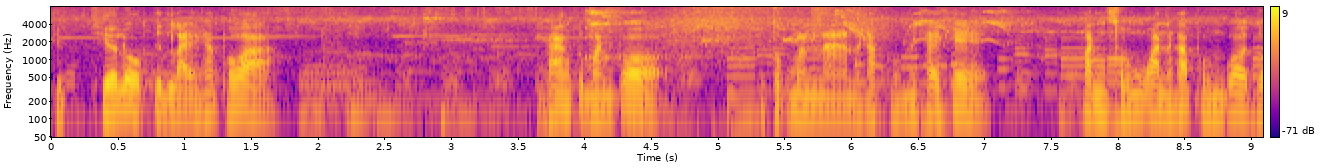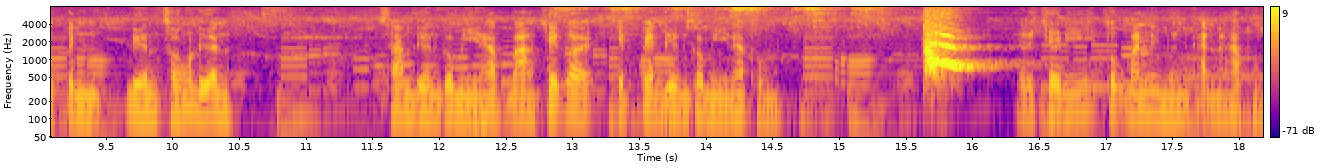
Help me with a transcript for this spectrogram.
ติดเชื้อโรคติดไหลครับ เพราะว่า ช้างตัวมันก็จะตกมันนานนะครับ ผมไม่ใช่แค่วันสองวันนะครับ ผมก็ตกเป็นเดือนสองเดือนสามเดือนก็มีนะครับ บางเชือกก็เจ็ดแปดเดือนก็มีนะครับผม แต่เชือกนี้ตกมันไม่เหมือนกันนะครับผม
